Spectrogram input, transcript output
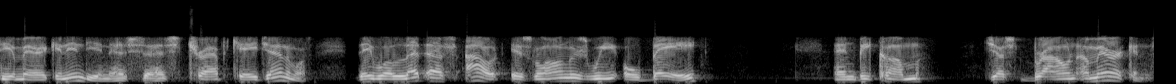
the American Indian as, as trapped, caged animals. They will let us out as long as we obey and become just brown Americans.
